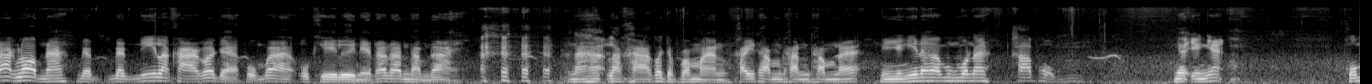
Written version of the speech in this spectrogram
ลากรอบนะ แบบแบบนี้ราคาก็จะผมว่าโอเคเลยเนี่ย ถ้าท่านทำได้ นะฮะราคาก็จะประมาณใครทำทันทำนะนี่อย่างนี้นะครับคุณมดนะครับผม เนี่ยอย่างเงี้ย ผม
